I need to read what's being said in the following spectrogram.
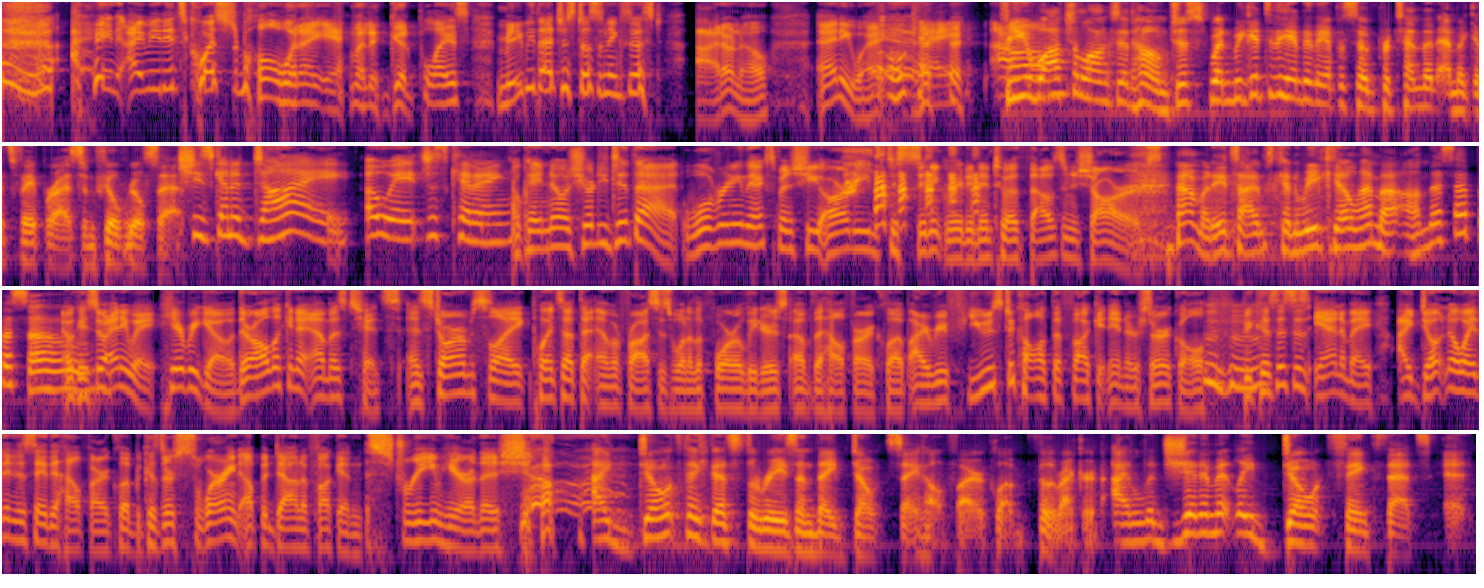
I mean, I mean, it's questionable when I am in a good place. Maybe that just doesn't exist. I don't know. Anyway, Okay. For you Um, watch alongs at home, just when we get to the end of the episode, pretend that Emma gets vaporized and feel real sad. She's gonna die. Oh, wait, just kidding. Okay, no, she already did that. Wolverine the X Men, she already disintegrated into a thousand shards. How many times can we kill Emma on this episode? Okay, so anyway, here we go. They're all looking at Emma's tits, and Storms like points out that Emma Frost is one of the four leaders of the Hellfire Club. I refuse to call it the fucking inner circle mm-hmm. because this is anime. I don't know why they didn't say the Hellfire Club because they're swearing up and down a fucking stream here on this show. I don't think that's the reason they don't say Hellfire Club, for the record. I legitimately don't think that's it.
